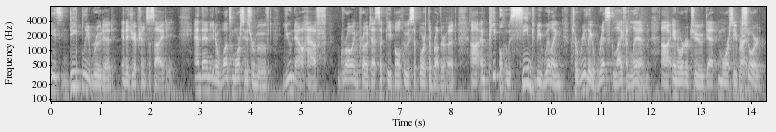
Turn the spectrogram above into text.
is deeply rooted in Egyptian society. And then, you know, once Morsi is removed, you now have growing protests of people who support the Brotherhood uh, and people who seem to be willing to really risk life and limb uh, in order to get Morsi restored.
